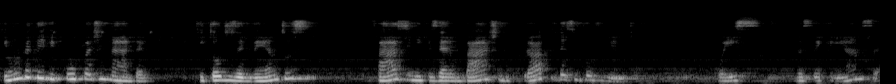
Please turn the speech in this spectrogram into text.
que nunca teve culpa de nada, que todos os eventos fazem e fizeram parte do próprio desenvolvimento. Pois você é criança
